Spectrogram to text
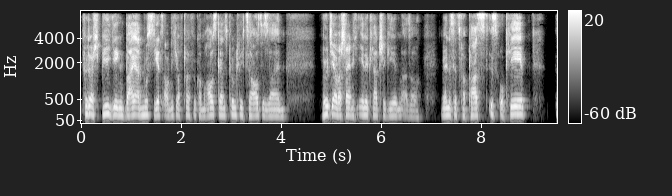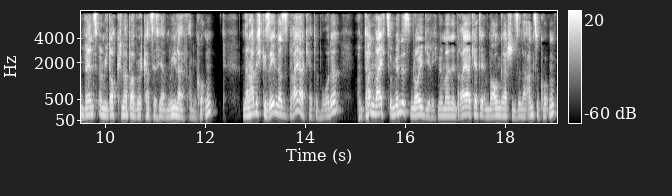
für das Spiel gegen Bayern musste jetzt auch nicht auf Teufel komm raus ganz pünktlich zu Hause sein. Wird ja wahrscheinlich eh eine Klatsche geben. Also wenn es jetzt verpasst, ist okay. Wenn es irgendwie doch knapper wird, kannst du es ja im Real Life angucken. Und dann habe ich gesehen, dass es Dreierkette wurde. Und dann war ich zumindest neugierig, mir mal eine Dreierkette im Baumgartschen Sinne anzugucken.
